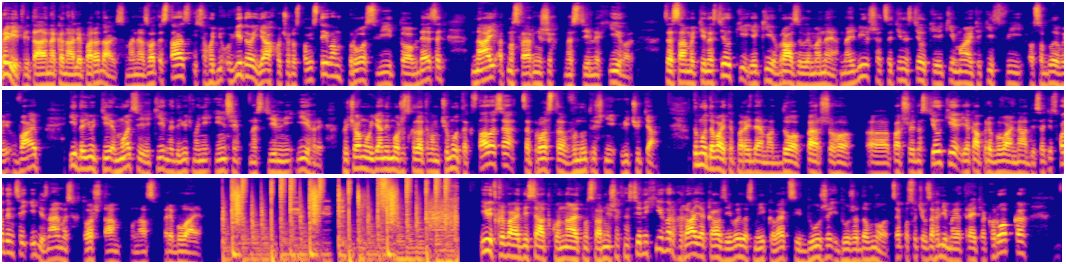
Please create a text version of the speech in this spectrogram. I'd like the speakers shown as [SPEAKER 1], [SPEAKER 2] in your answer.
[SPEAKER 1] Привіт, вітаю на каналі Paradise. Мене звати Стас, і сьогодні у відео я хочу розповісти вам про свій топ 10 найатмосферніших настільних ігор. Це саме ті настілки, які вразили мене найбільше. Це ті настілки, які мають якийсь свій особливий вайб і дають ті емоції, які не дають мені інші настільні ігри. Причому я не можу сказати вам, чому так сталося. Це просто внутрішні відчуття. Тому давайте перейдемо до першого, е, першої настілки, яка перебуває на 10-й сходинці, і дізнаємось, хто ж там у нас перебуває. І відкриває десятку найатмосферніших настільних ігор. Гра, яка з'явилась в моїй колекції дуже і дуже давно. Це по суті, взагалі, моя третя коробка.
